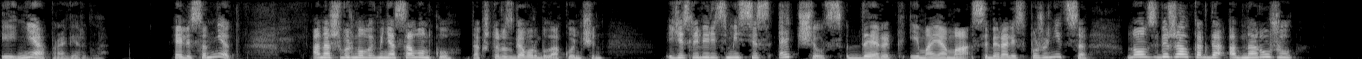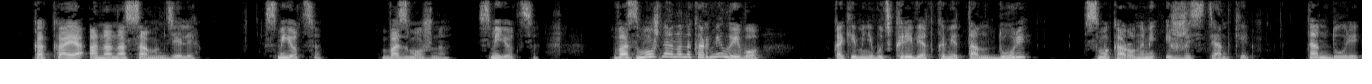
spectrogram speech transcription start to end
И не опровергла. Эллисон нет. Она швырнула в меня солонку, так что разговор был окончен. Если верить миссис Этчелс, Дерек и моя ма собирались пожениться, но он сбежал, когда обнаружил, какая она на самом деле. Смеется. Возможно, смеется. Возможно, она накормила его — какими-нибудь креветками тандури с макаронами из жестянки. Тандури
